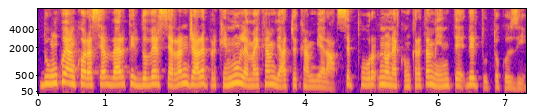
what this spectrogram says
Dunque ancora si avverte il doversi arrangiare perché nulla è mai cambiato e cambierà, seppur non è concretamente del tutto così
